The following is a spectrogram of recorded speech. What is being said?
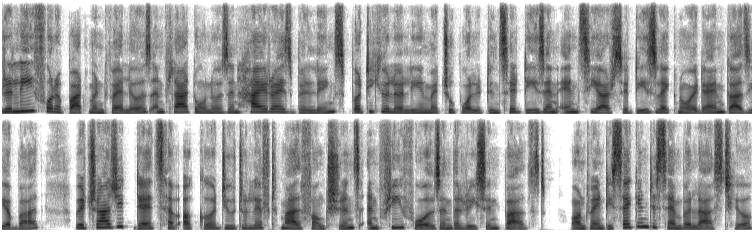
relief for apartment dwellers and flat owners in high rise buildings, particularly in metropolitan cities and NCR cities like Noida and Ghaziabad, where tragic deaths have occurred due to lift malfunctions and free falls in the recent past. On 22nd December last year,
